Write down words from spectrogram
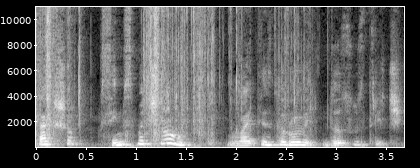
Так що всім смачного. Бувайте здорові, до зустрічі!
